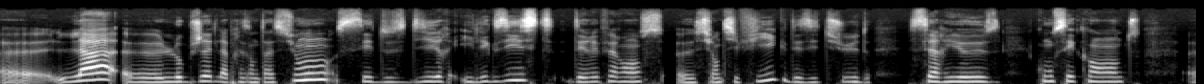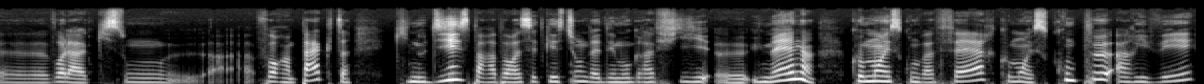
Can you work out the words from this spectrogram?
Là, l'objet de la présentation, c'est de se dire, il existe des références scientifiques, des études sérieuses, conséquentes, euh, voilà, qui sont euh, à fort impact, qui nous disent par rapport à cette question de la démographie euh, humaine, comment est-ce qu'on va faire, comment est-ce qu'on peut arriver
